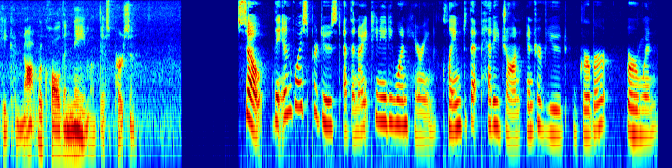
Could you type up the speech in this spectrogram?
He cannot recall the name of this person. So, the invoice produced at the 1981 hearing claimed that Pettyjohn interviewed Gerber, Irwin,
